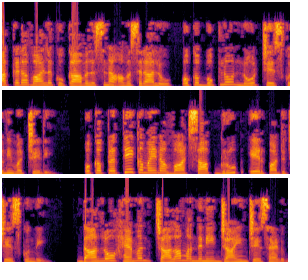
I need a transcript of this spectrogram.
అక్కడ వాళ్ళకు కావలసిన అవసరాలు ఒక బుక్లో నోట్ చేసుకుని వచ్చేది. ఒక ప్రత్యేకమైన వాట్సాప్ గ్రూప్ ఏర్పాటు చేసుకుంది. దానిలో హేమంత్ చాలా మందిని జాయిన్ చేశాడు.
